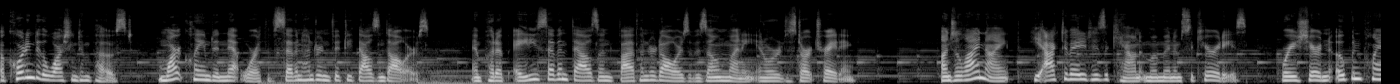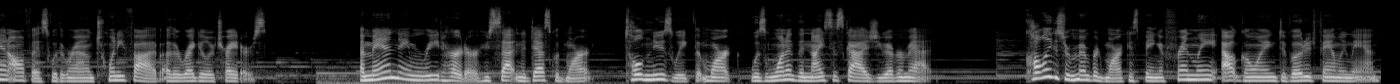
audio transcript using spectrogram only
According to the Washington Post, Mark claimed a net worth of $750,000 and put up $87,500 of his own money in order to start trading. On July 9th, he activated his account at Momentum Securities, where he shared an open plan office with around 25 other regular traders. A man named Reed Herder, who sat in a desk with Mark, told Newsweek that Mark was one of the nicest guys you ever met. Colleagues remembered Mark as being a friendly, outgoing, devoted family man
